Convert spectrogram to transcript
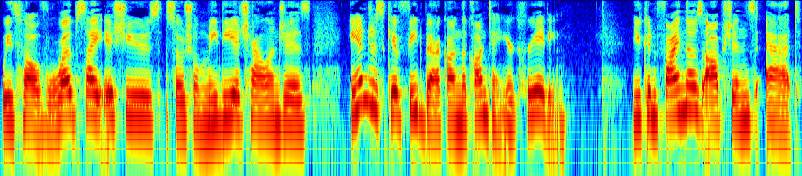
We solve website issues, social media challenges, and just give feedback on the content you're creating. You can find those options at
